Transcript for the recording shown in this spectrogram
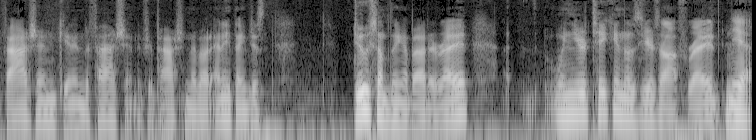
fashion, get into fashion. If you're passionate about anything, just do something about it, right? When you're taking those years off, right? Yeah.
